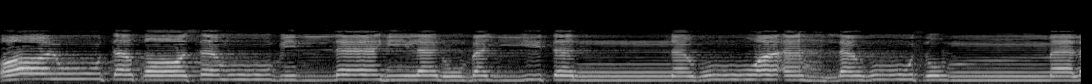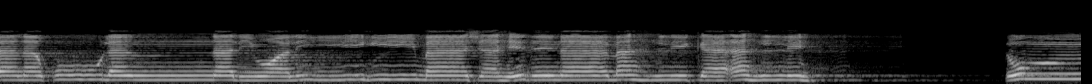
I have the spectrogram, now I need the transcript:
قالوا تقاسموا بالله لنبيتنه وأهله ثم لنقولن لوليه ما شهدنا مهلك أهله ثم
